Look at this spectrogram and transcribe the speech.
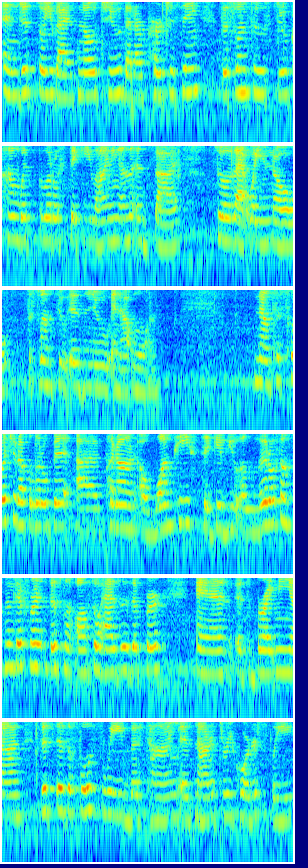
And just so you guys know too that are purchasing, the swimsuits do come with the little sticky lining on the inside. So that way you know the swimsuit is new and not worn. Now to switch it up a little bit, I put on a one piece to give you a little something different. This one also has a zipper and it's bright neon. This is a full sleeve this time. It's not a three quarter sleeve.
